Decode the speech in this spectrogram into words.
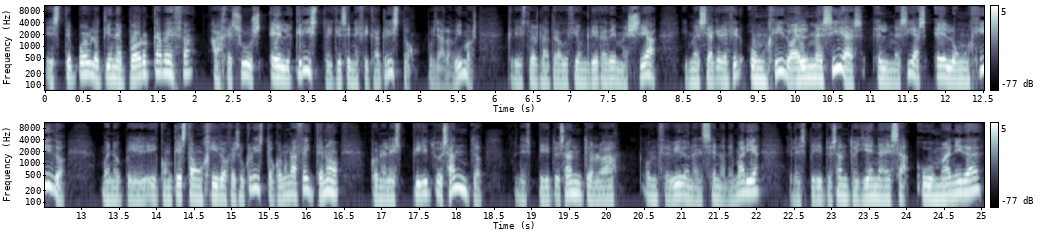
este pueblo tiene por cabeza a Jesús, el Cristo. ¿Y qué significa Cristo? Pues ya lo vimos. Cristo es la traducción griega de Mesías, y Mesías quiere decir ungido, el Mesías, el Mesías, el ungido. Bueno, pues, ¿y con qué está ungido Jesucristo? ¿Con un aceite? No, con el Espíritu Santo. El Espíritu Santo lo ha concebido en el seno de María, el Espíritu Santo llena esa humanidad,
